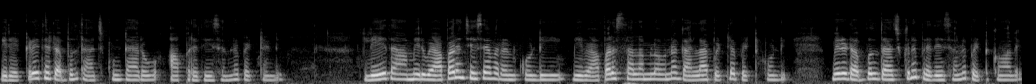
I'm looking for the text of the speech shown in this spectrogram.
మీరు ఎక్కడైతే డబ్బులు దాచుకుంటారో ఆ ప్రదేశంలో పెట్టండి. లేదా మీరు వ్యాపారం చేసేవారనుకోండి మీ వ్యాపార స్థలంలో ఉన్న గల్లాపెట్లో పెట్టుకోండి. మీరు డబ్బులు దాచుకునే ప్రదేశంలో పెట్టుకోవాలి.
